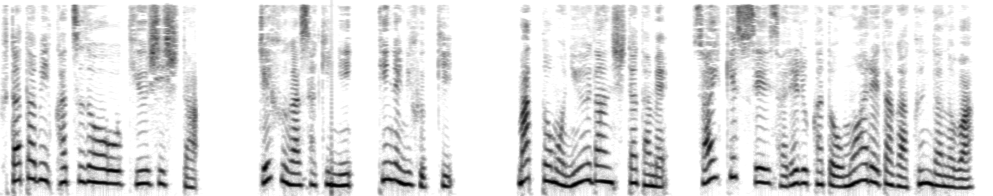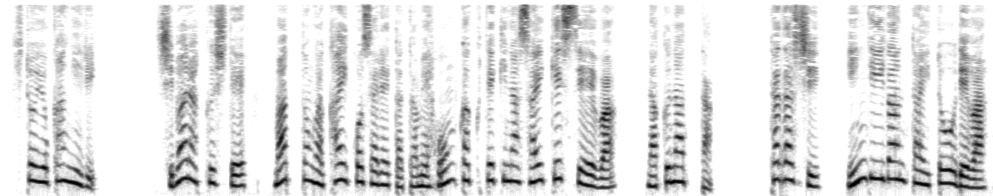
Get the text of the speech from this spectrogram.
再び活動を休止した。ジェフが先にティネに復帰。マットも入団したため、再結成されるかと思われたが組んだのは、人よ限り。しばらくして、マットが解雇されたため本格的な再結成は、なくなった。ただし、インディー団体等では、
